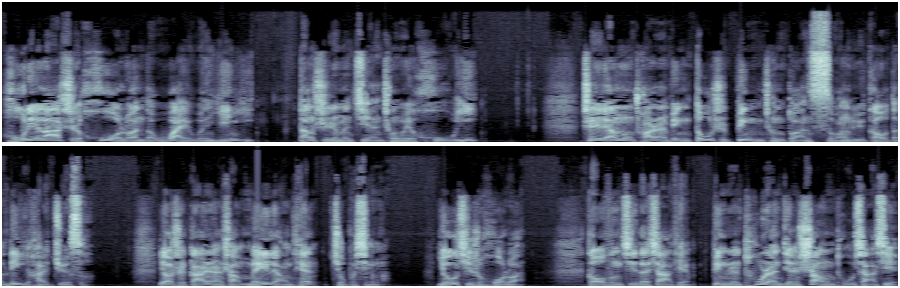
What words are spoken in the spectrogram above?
虎烈拉是霍乱的外文音译，当时人们简称为虎疫。这两种传染病都是病程短、死亡率高的厉害角色。要是感染上没两天就不行了，尤其是霍乱，高峰期在夏天，病人突然间上吐下泻，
